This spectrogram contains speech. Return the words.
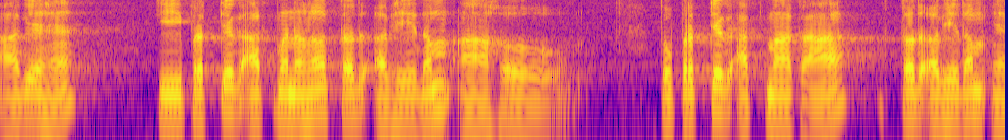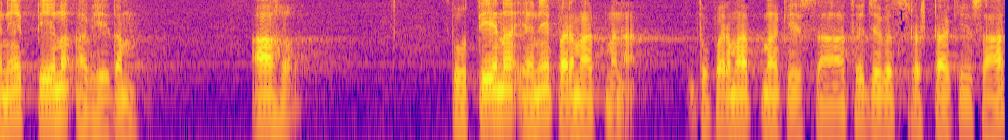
आगे है कि प्रत्येक आत्मन तद अभेदम आह। तो प्रत्येक आत्मा का तद अभेदम यानी तेन अभेदम। आह। तो तेन यानी परमात्मना। तो परमात्मा के साथ जगत सृष्टा के साथ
